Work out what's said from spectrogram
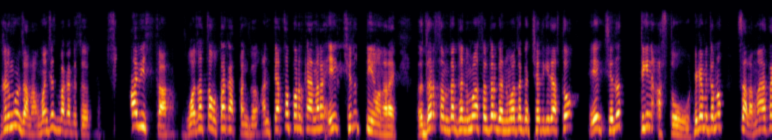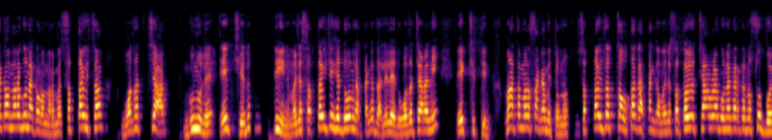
घनमूळ झाला. म्हणजेच बघा कसं? सत्तावीसचा वजा चौथा घातांक. आणि त्याचा परत काय होणार आहे? एक छेद तीन होणार आहे. जर समजा घनमूळ असेल तर घनमूळचा छेद किती असतो? एक छेद तीन असतो. ठीक आहे मित्रांनो? चला मग आता काय होणार आहे? गुणाकार होणार मग सत्तावीसचा वजा चार गुणुले एक छेद तीन. म्हणजे सत्तावीसचे हे दोन घातांक झालेले आहेत. वजा चार आणि एक छेद तीन. मग आता मला सांगा मित्रांनो सत्तावीसचा चौथा घातांक म्हणजे सत्तावीस चार वेळा गुणाकार करणं सोपं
